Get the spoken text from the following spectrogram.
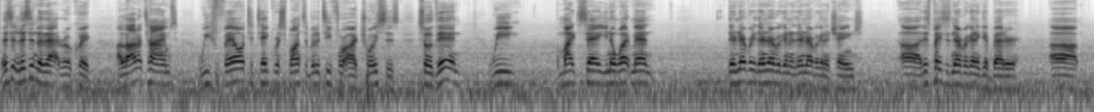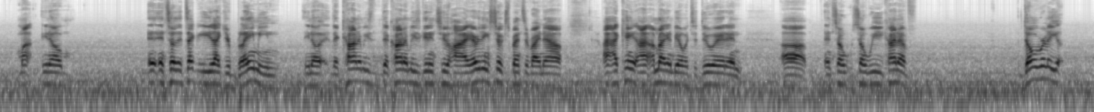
Listen, listen to that real quick. A lot of times we fail to take responsibility for our choices. So then we might say, you know what, man, they're never they're never gonna they're never gonna change. Uh, this place is never gonna get better. Uh, my, you know, and, and so it's like you like you're blaming you know the economy's the economy's getting too high. Everything's too expensive right now. I, I can't I, am not going to be able to do it. And uh, and so so we kind of don't really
